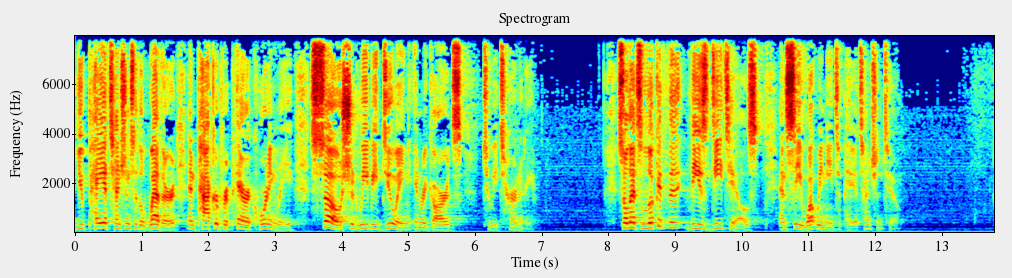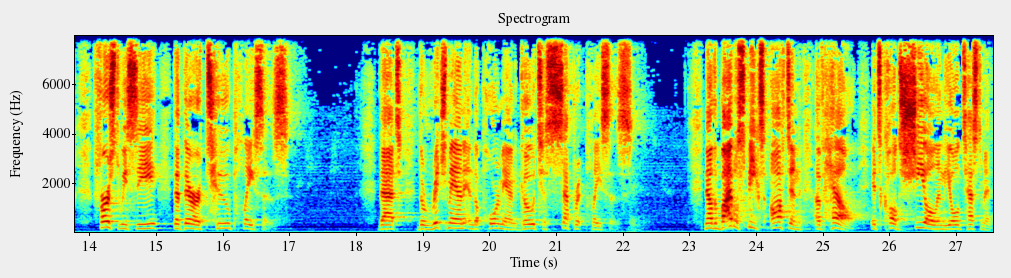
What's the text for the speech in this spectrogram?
you pay attention to the weather and pack or prepare accordingly, so should we be doing in regards to eternity. So let's look at the, these details and see what we need to pay attention to. First, we see that there are two places. That the rich man and the poor man go to separate places. Now, the Bible speaks often of hell. It's called Sheol in the Old Testament,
